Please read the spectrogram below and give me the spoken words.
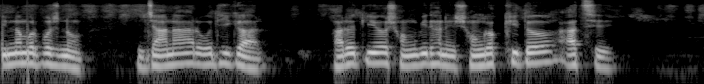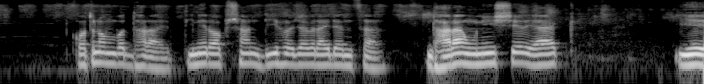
তিন নম্বর প্রশ্ন, জানার অধিকার ভারতীয় সংবিধানে সংরক্ষিত আছে? কত নম্বর ধারায়? তিনের অপশান ডি হয়ে যাবে রাইট অ্যান্সার ধারা উনিশের এক ইয়ে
